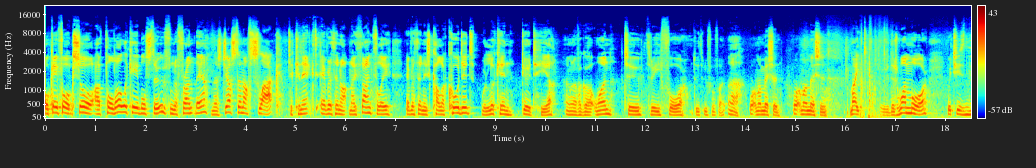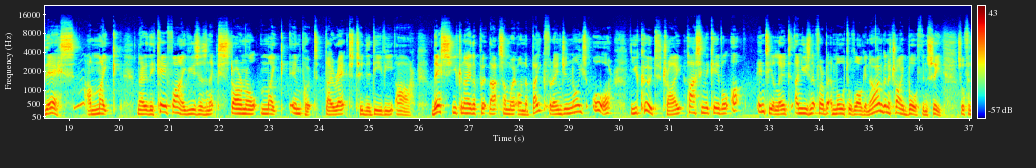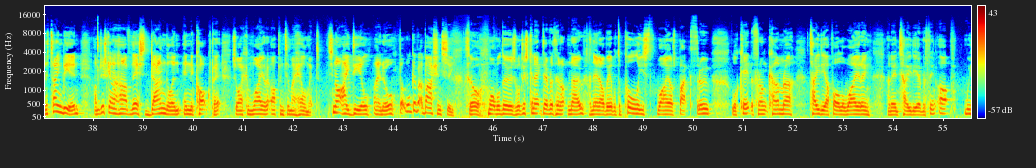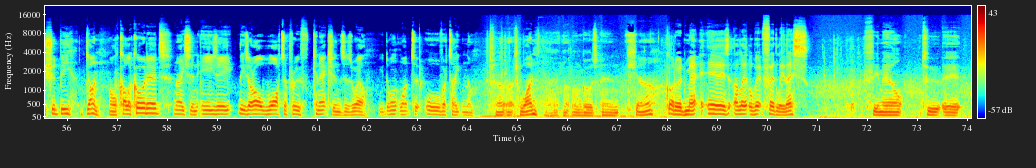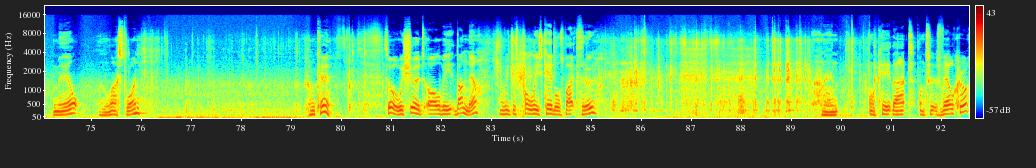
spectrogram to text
Okay folks, so I've pulled all the cables through from the front there. And there's just enough slack to connect everything up. Now thankfully, everything is color coded. We're looking good here. How many have I got? One, two, three, four, two, three, four, five. Ah, what am I missing? What am I missing? Mic. There's one more, which is this, a mic. Now the K5 uses an external mic input direct to the DVR. This, you can either put that somewhere on the bike for engine noise, or you could try passing the cable up into your lid and using it for a bit of moto vlogging. Now I'm going to try both and see. So for the time being, I'm just going to have this dangling in the cockpit so I can wire it up into my helmet. It's not ideal, I know, but we'll give it a bash and see. So what we'll do is we'll just connect everything up now and then I'll be able to pull these wires back through, locate the front camera, tidy up all the wiring and then tidy everything up. We should be done. All color coded, nice and easy. These are all waterproof connections as well. You don't want to over tighten them. So that's one. That one goes in here. Got to admit, it is a little bit fiddly this female to a male. And last one. Okay, so we should all be done there. And we just pull these cables back through. And then locate that onto its Velcro.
